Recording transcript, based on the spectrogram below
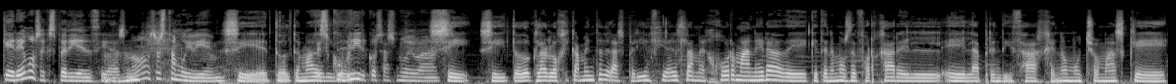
queremos experiencias, ¿no? Eso está muy bien. Sí, todo el tema de descubrir cosas nuevas. Sí, sí, todo claro. Lógicamente, de la experiencia es la mejor manera de que tenemos de forjar el, aprendizaje, no mucho más que,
